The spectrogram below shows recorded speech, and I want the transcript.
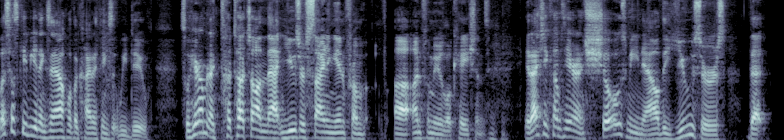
let's just give you an example of the kind of things that we do. So here I'm going to touch on that user signing in from uh, unfamiliar locations. Mm-hmm. It actually comes here and shows me now the users that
